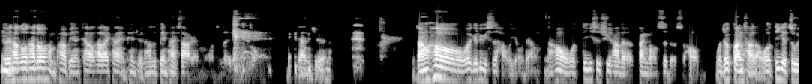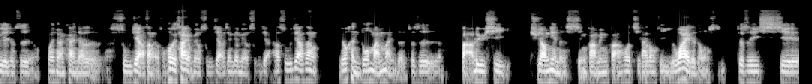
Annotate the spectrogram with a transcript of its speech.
嗯、所以他说他都很怕别人看到他在看影片，觉得他是变态杀人魔之类的那种 感觉。然后我有个律师好友这样，然后我第一次去他的办公室的时候，我就观察到，我第一个注意的就是我很喜欢看人家的书架上有什么，或者他有没有书架，我先跟没有书架，他书架上有很多满满的，就是法律系。需要念的刑法、民法或其他东西以外的东西，就是一些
